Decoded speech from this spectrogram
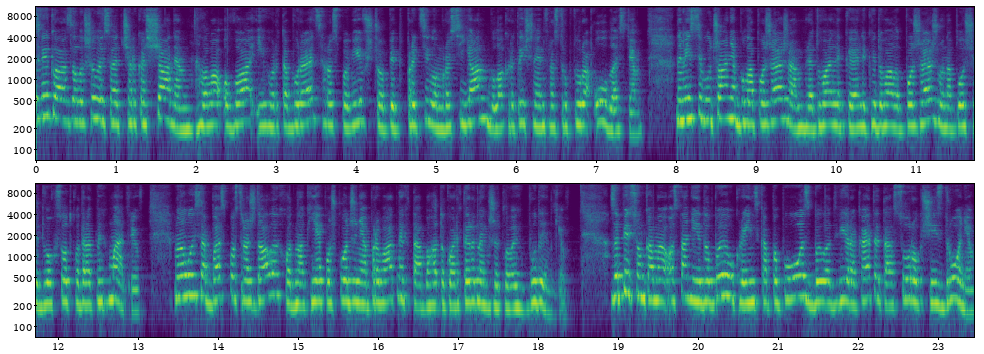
Світла залишилися черкащани. Глава ОВА Ігор Табурець розповів, що під прицілом росіян була критична інфраструктура області. На місці влучання була пожежа. Рятувальники ліквідували пожежу на площі 200 квадратних метрів. Минулося без постраждалих, однак є пошкодження приватних та багатоквартирних житлових будинків. За підсумками останньої доби українська ППО збила дві ракети та 46 дронів.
